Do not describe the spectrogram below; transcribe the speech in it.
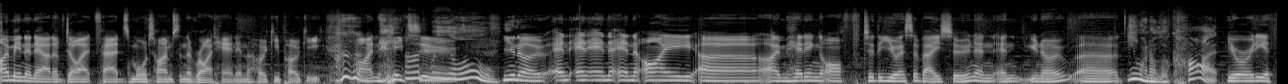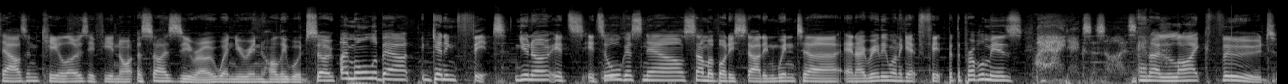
I'm in and out of diet fads more times than the right hand in the hokey pokey. I need to, you know, and and and and I uh, I'm heading off to the US of A soon, and and you know. Uh, you want to look hot. You're already a thousand kilos if you're not a size zero when you're in Hollywood. So I'm all about getting fit. You know, it's it's August now, summer bodies start in winter, and I really want to get fit. But the problem is, I hate exercise and I like food.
